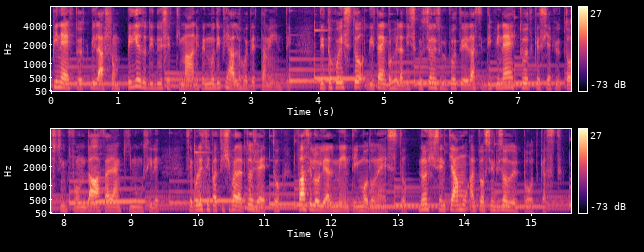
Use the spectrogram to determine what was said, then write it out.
P-Network vi lascia un periodo di due settimane per modificarlo correttamente. Detto questo, ritengo che la discussione sul voto dei dati di P-Network sia piuttosto infondata e anche inutile. Se volete partecipare al progetto, fatelo lealmente in modo onesto. Noi ci sentiamo al prossimo episodio del podcast.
